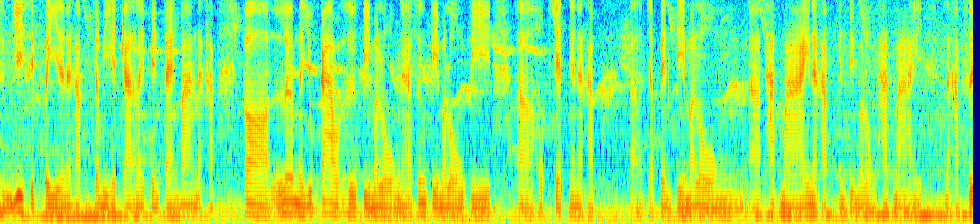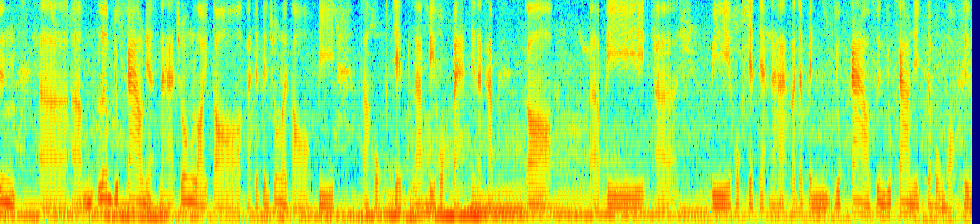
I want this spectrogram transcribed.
ถึง 20 ปีเลยนะครับ จะมีเหตุการณ์อะไรเปลี่ยนแปลงบ้างนะครับ ก็เริ่มในยุค 9 ก็คือปีมะโรงนะฮะซึ่งปีมะโรงปี 67 เนี่ยนะครับจะเป็นปีมะโรงธาตุไม้นะครับ เป็นปีมะโรงธาตุไม้นะครับ ซึ่งเเเริ่มยุค9เนี่ยนะฮะช่วงรอยต่ออาจจะเป็นช่วงรอยต่อปี 67 และปี 68 เนี่ยนะครับ ก็ ปีปี 67 เนี่ยนะฮะ ก็จะเป็นยุค 9 ซึ่งยุค 9 เนี่ยจะบ่งบอกถึง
